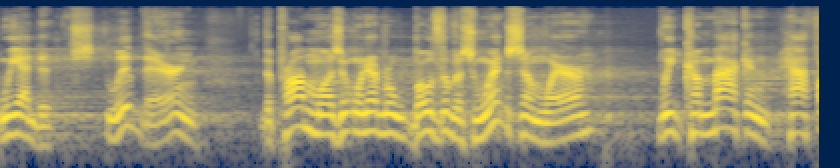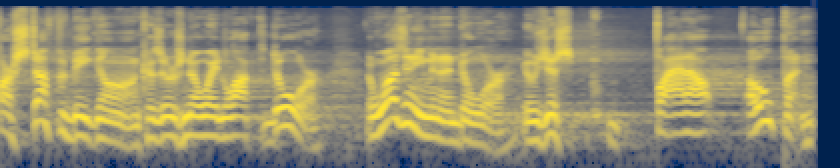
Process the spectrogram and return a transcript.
we had to live there. And the problem was that whenever both of us went somewhere, we'd come back and half our stuff would be gone because there was no way to lock the door. There wasn't even a door, it was just flat out open.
